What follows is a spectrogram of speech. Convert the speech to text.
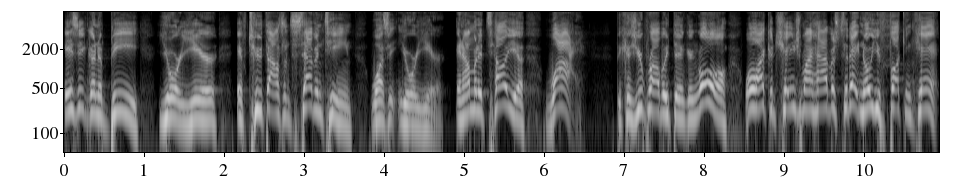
isn't going to be your year if 2017 wasn't your year. And I'm going to tell you why. because you're probably thinking, oh, well, I could change my habits today. No, you fucking can't.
